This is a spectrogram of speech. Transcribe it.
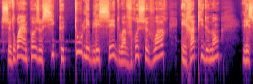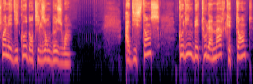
Ce droit impose aussi que tous les blessés doivent recevoir et rapidement les soins médicaux dont ils ont besoin. À distance, Colline Bétou-Lamarck tente,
